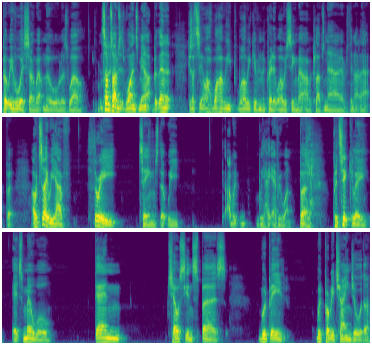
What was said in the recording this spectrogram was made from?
but we've always sung about Millwall as well. And sometimes it winds me up, but then because I think, oh, why are we why are we giving them credit? Why are we singing about other clubs now and everything like that? But I would say we have three teams that we I mean, we hate everyone, but Yeah. particularly it's Millwall, then Chelsea and Spurs would be would probably change order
